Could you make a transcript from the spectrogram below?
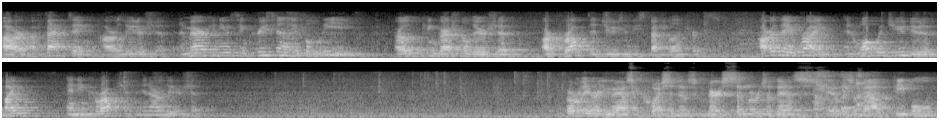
are affecting our leadership. And American youth increasingly believe our congressional leadership are corrupted due to these special interests. Are they right, and what would you do to fight any corruption in our leadership? Earlier, you asked a question that was very similar to this. It was about people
